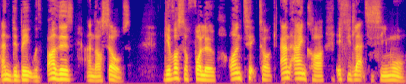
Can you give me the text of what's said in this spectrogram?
and debate with others and ourselves. Give us a follow on TikTok and Anchor if you'd like to see more.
